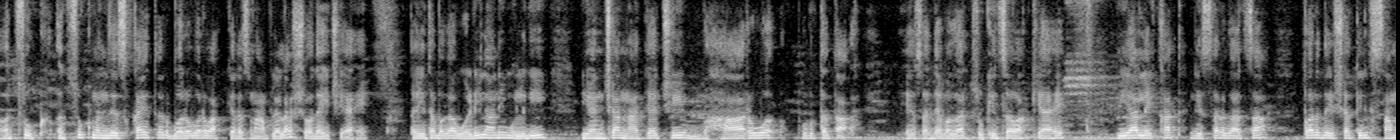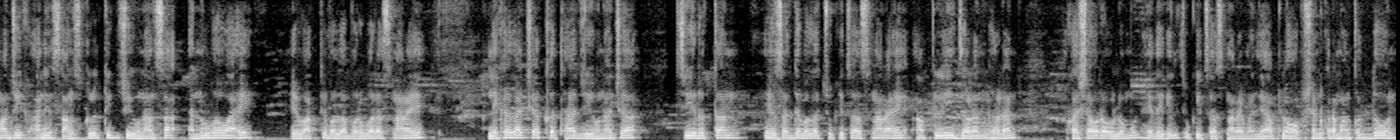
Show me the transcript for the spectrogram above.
अचूक. अचूक म्हणजेच काय? तर बरोबर वाक्यरचना आपल्याला शोधायची आहे. तर इथं बघा वडील आणि मुलगी यांच्या नात्याची भारव पूर्तता हे सध्या बघा चुकीचं वाक्य आहे. या लेखात निसर्गाचा परदेशातील सामाजिक आणि सांस्कृतिक जीवनाचा अनुभव आहे. हे वाक्य बघा बरोबर असणार आहे. लेखकाच्या कथा जीवनाच्या चिरतन हे सध्या बघा चुकीचं असणार आहे. आपली जडणघडण कशावर अवलंबून हे देखील चुकीचं असणार आहे. म्हणजे आपलं ऑप्शन क्रमांक दोन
